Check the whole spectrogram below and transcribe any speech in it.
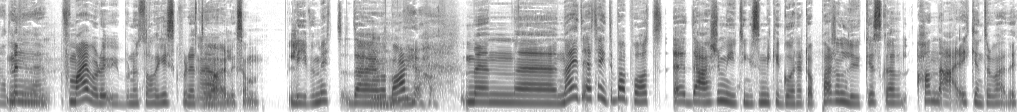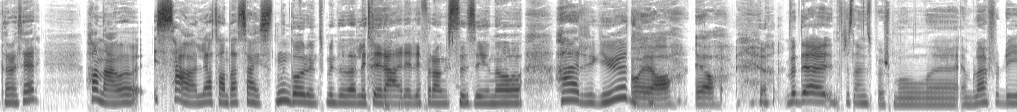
Nei, Men for meg var det ubernostalgisk, for dette Ja. var jo liksom livet mitt da jeg var barn. Ja. Men eh, nei, jeg tenkte bare på at eh, det er så mye ting som ikke går helt opp her. Sånn Lucas skal, han er ikke en troverdig karakter. Han er jo Særlig at han er 16, går rundt med de der litterære referansene sine og Herregud! Å ja, ja. Men det er et interessant spørsmål, eh, Embla. Fordi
